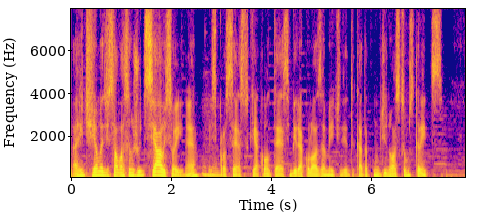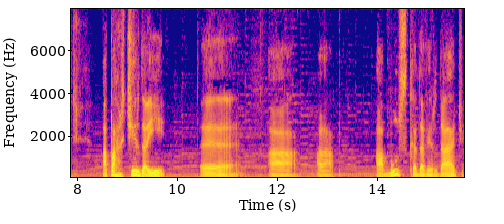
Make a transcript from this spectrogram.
A gente chama de salvação judicial isso aí, né? Uhum. Esse processo que acontece miraculosamente dentro de cada um de nós que somos crentes. A partir daí, é, a, a, a busca da verdade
